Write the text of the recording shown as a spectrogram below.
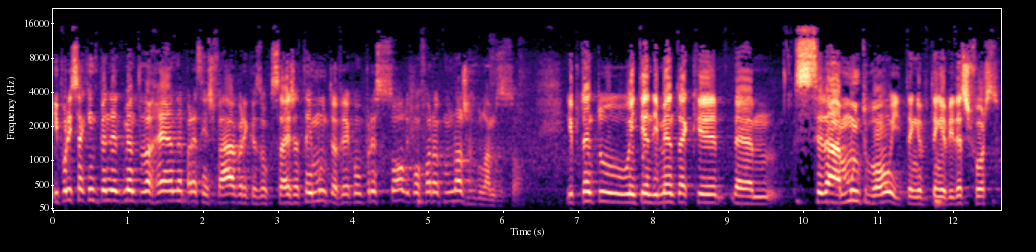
E por isso é que, independentemente da renda, aparecem as fábricas ou o que seja, tem muito a ver com o preço do sol e com a forma como nós regulamos o sol. E, portanto, o entendimento é que um, será muito bom, e tem, tem havido esse esforço,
